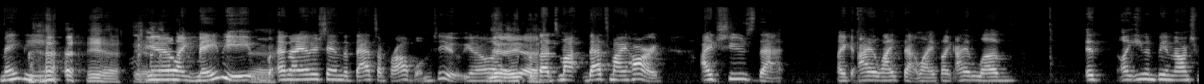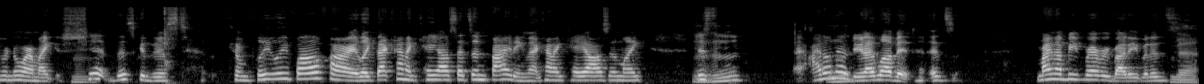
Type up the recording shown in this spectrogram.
Maybe yeah. Yeah. you know like maybe Yeah. and i understand that that's a problem too you know like, Yeah, yeah. but that's my that's my heart i choose that like i like that life like i love it like even being an entrepreneur i'm like Mm. shit this could just completely fall apart like that kind of chaos that's in fighting that kind of chaos and like just Mhm. i don't know Mhm. dude i love it it's might not be for everybody but it's Yeah.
